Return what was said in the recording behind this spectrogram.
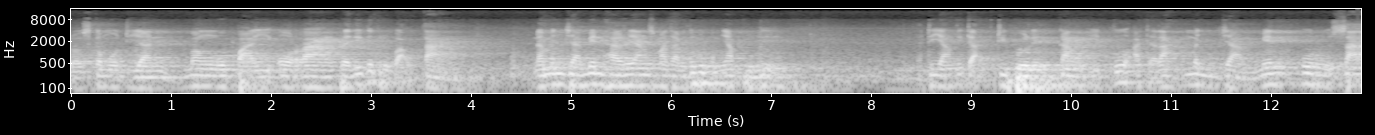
Terus kemudian mengupai orang berarti itu berupa utang. Nah menjamin hal yang semacam itu hukumnya boleh jadi yang tidak dibolehkan itu adalah menjamin urusan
